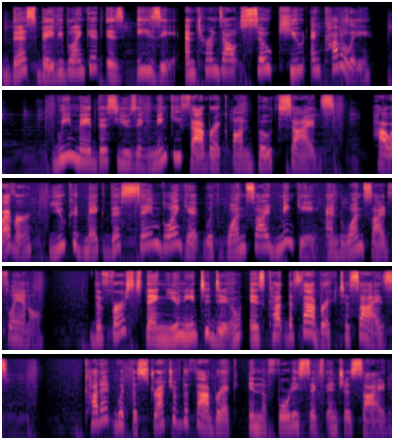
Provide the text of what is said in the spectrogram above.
This baby blanket is easy and turns out so cute and cuddly. We made this using Minky fabric on both sides. However, you could make this same blanket with one side Minky and one side flannel. The first thing you need to do is cut the fabric to size. Cut it with the stretch of the fabric in the 46 inches side.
